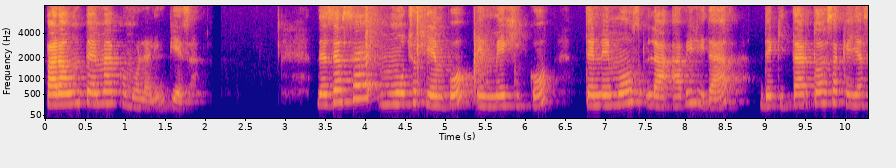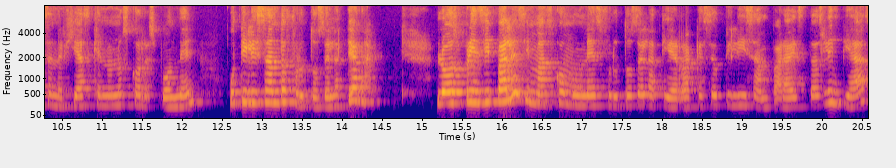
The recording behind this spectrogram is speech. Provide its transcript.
para un tema como la limpieza. Desde hace mucho tiempo en México tenemos la habilidad de quitar todas aquellas energías que no nos corresponden utilizando frutos de la tierra. Los principales y más comunes frutos de la tierra que se utilizan para estas limpias,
